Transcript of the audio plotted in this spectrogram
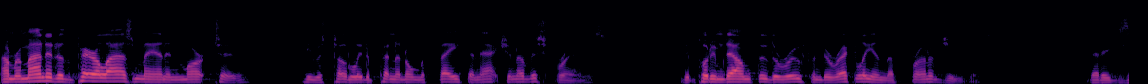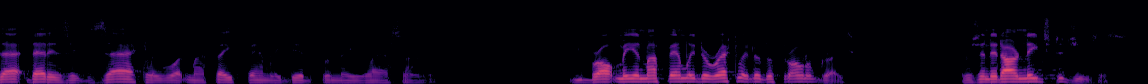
I'm reminded of the paralyzed man in Mark 2. He was totally dependent on the faith and action of his friends that put him down through the roof and directly in the front of Jesus. That, exact, that is exactly what my faith family did for me last Sunday. You brought me and my family directly to the throne of grace, presented our needs to Jesus,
